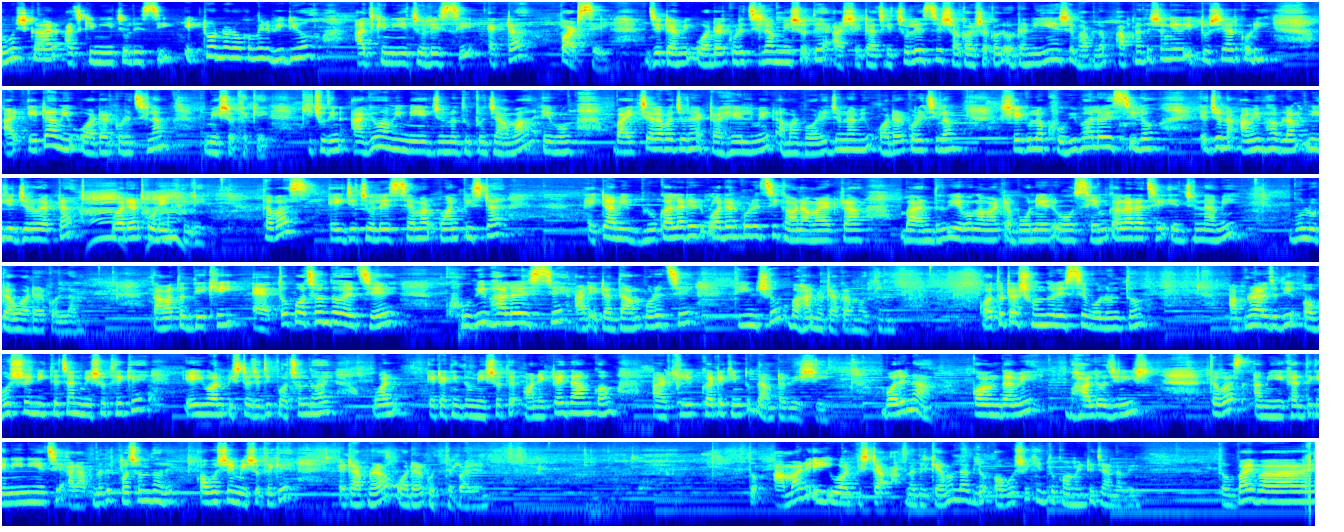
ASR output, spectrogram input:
নমস্কার, আজকে নিয়ে চলে এসেছি একটু অন্য রকমের ভিডিও আজকে নিয়ে চলে এসেছি একটা পার্সেল যেটা আমি অর্ডার করেছিলাম মিশোতে আর সেটা আজকে চলে এসেছে। সকাল সকাল ওটা নিয়ে এসে ভাবলাম আপনাদের সঙ্গে একটু শেয়ার করি। আর এটা আমি অর্ডার করেছিলাম মিশো থেকে। কিছুদিন আগেও আমি মেয়ের জন্য দুটো জামা এবং বাইক চালাবার জন্য একটা হেলমেট আমার বরের জন্য আমি অর্ডার করেছিলাম। সেগুলো খুবই ভালো এসেছিল। এর জন্য আমি ভাবলাম নিজের জন্য একটা অর্ডার করেই ফেলি। তা বাস এই যে চলে এসছে আমার ওয়ান পিসটা এটা আমি ব্লু কালারের অর্ডার করেছি, কারণ আমার একটা বান্ধবী এবং আমার একটা বোনের ও সেম কালার আছে, এর জন্য আমি ব্লুটা অর্ডার করলাম। তা আমার তো দেখেই এত পছন্দ হয়েছে, খুবই ভালো এসছে, আর এটার দাম পড়েছে তিনশো বাহান্ন টাকা মতন। কতটা সুন্দর এসছে বলুন তো? আপনারা যদি অবশ্যই নিতে চান মেশো থেকে, এই ওয়ান পিসটা যদি পছন্দ হয় ওয়ান এটা কিন্তু মেশোতে অনেকটাই দাম কম, আর ফ্লিপকার্টে কিন্তু দামটা বেশি। বলে না, কম দামে ভালো জিনিস। তো বাস, আমি এখান থেকে নিয়ে নিয়েছি, আর আপনাদের পছন্দ হলে অবশ্যই মেশো থেকে এটা আপনারা অর্ডার করতে পারেন। তো আমার এই ওয়ান পিসটা আপনাদের কেমন লাগল, অবশ্যই কিন্তু কমেন্টে জানাবেন। তো বাই বাই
